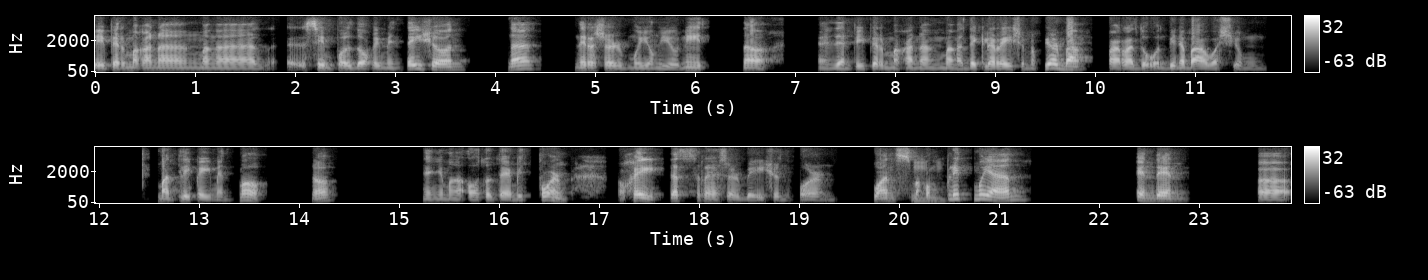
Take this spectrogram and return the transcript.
Pipirma ka ng mga eh, simple documentation na ni-reserve mo yung unit. No? And then pipirma ka ng mga declaration of your bank para doon binabawas yung monthly payment mo, no? Yan yung mga auto debit form. Okay, that's reservation form. Once mm-hmm. makomplete mo 'yan, and then uh,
